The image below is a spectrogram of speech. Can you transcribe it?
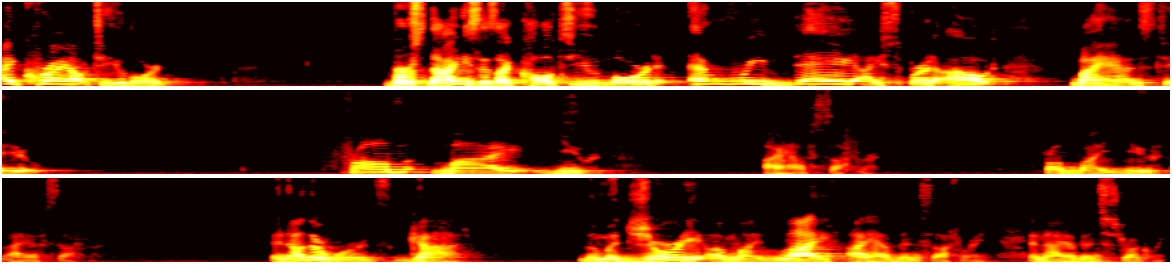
I cry out to you, Lord. Verse 9, he says, I call to you, Lord. Every day I spread out my hands to you. From my youth I have suffered. From my youth I have suffered. In other words, God, the majority of my life I have been suffering and I have been struggling.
